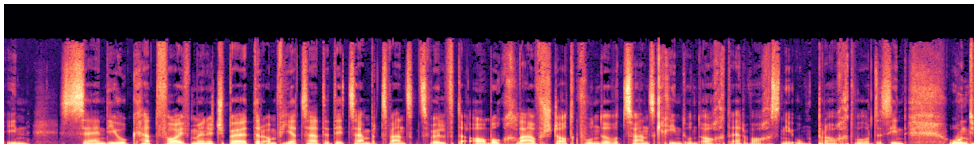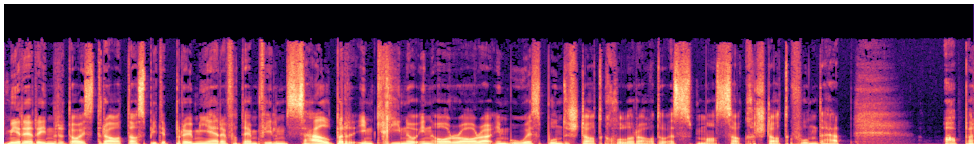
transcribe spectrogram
In Sandy Hook hat fünf Monate später, am 14. Dezember 2012, der Amoklauf stattgefunden, wo 20 Kinder und 8 Erwachsene umgebracht worden sind. Und wir erinnern uns daran, dass bei der Premiere von dem Film selber im Kino in Aurora im US-Bundesstaat Colorado ein Massaker stattgefunden hat. Aber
